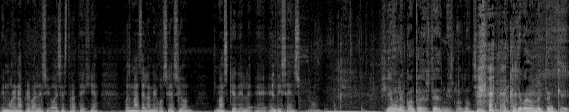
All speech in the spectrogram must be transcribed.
en Morena prevaleció esa estrategia, pues más de la negociación, más que del eh, el disenso, ¿no? Sí, aún en contra de ustedes mismos, ¿no? Sí. Porque llegó el momento en que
